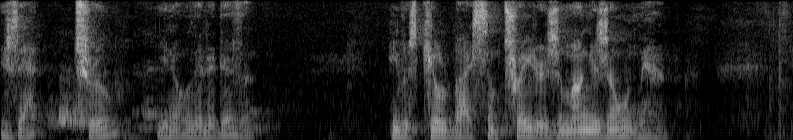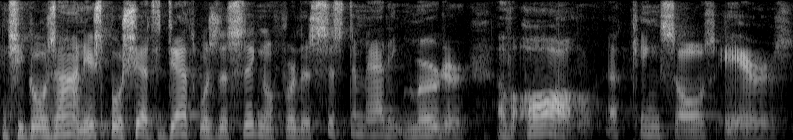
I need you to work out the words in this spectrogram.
Is that true? You know that it isn't. He was killed by some traitors among his own men. And she goes on Ishbosheth's death was the signal for the systematic murder of all of King Saul's heirs.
